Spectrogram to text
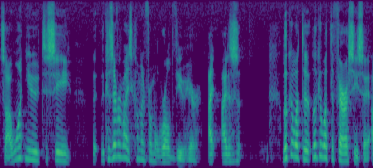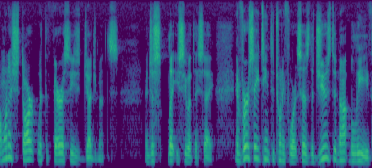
So I want you to see, because everybody's coming from a worldview here. I, I just look at what the look at what the Pharisees say. I want to start with the Pharisees' judgments, and just let you see what they say. In verse 18 through 24, it says, "The Jews did not believe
